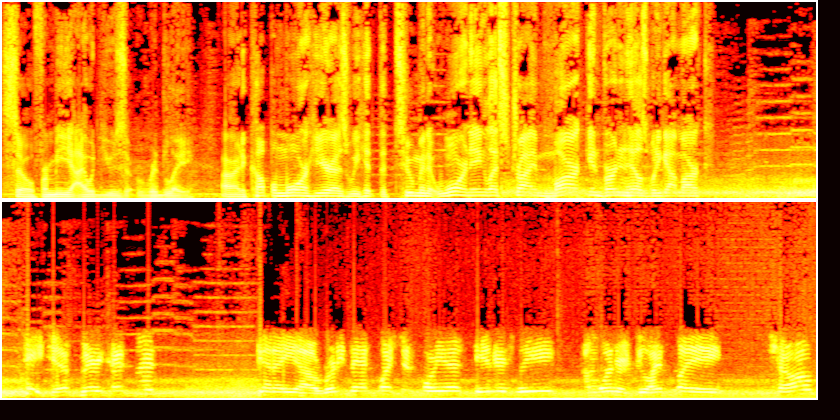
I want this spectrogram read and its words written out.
So for me, I would use Ridley. All right, a couple more here as we hit the two minute warning. Let's try Mark in Vernon Hills. What do you got, Mark? Hey, Jeff. Merry Christmas. Got a uh, running back question for you. Standards League. I'm wondering, do I play Chubb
